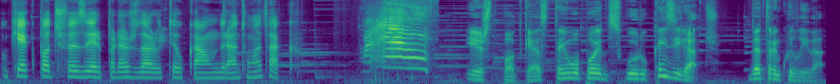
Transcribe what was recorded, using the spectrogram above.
O que é que podes fazer para ajudar o teu cão durante um ataque? Este podcast tem o apoio de seguro Cães e Gatos, da Tranquilidade.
